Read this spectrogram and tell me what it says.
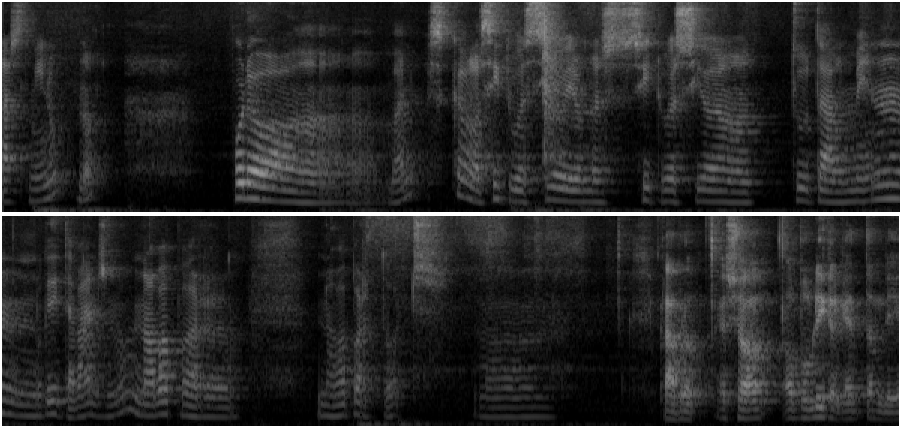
last minute, no? Però, bueno, és que la situació era una situació totalment, el que he dit abans, no? nova per, nova per tots. No... Clar, però això, el públic aquest també,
